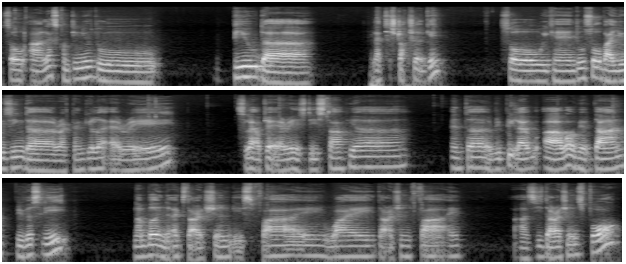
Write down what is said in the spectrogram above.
so uh, let's continue to build the lattice structure again. So we can do so by using the rectangular array. Select object array is this stuff here enter repeat like uh, what we have done previously. Number in the x direction is 5 y direction 5 uh, z direction is 4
